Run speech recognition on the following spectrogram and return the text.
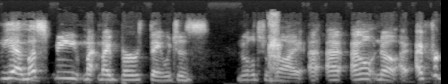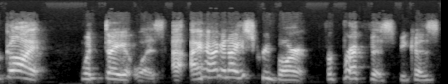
Yeah, it must be my, my birthday, which is middle of July. I, I, I don't know. I, I forgot what day it was. I, I had an ice cream bar for breakfast because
